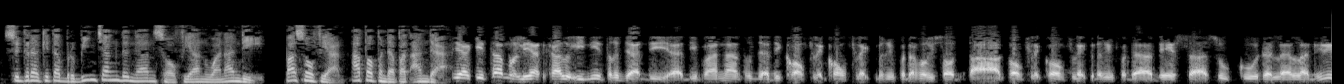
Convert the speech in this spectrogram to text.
segera kita berbincang dengan Sofian Wanandi, Pak Sofian, apa pendapat Anda? Ya, kita melihat kalau ini terjadi ya, di mana terjadi konflik-konflik daripada horizontal, konflik-konflik daripada desa, suku, dan lain-lain. Ini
